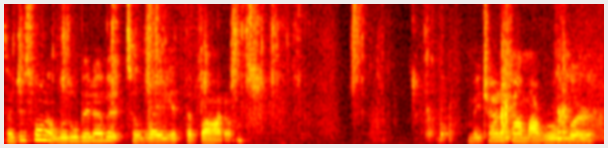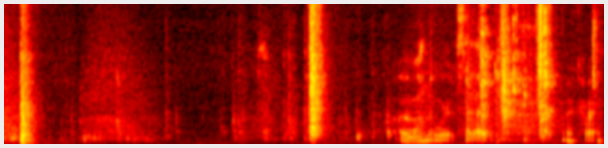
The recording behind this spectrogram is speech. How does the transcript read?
Because I just want a little bit of it to lay at the bottom. Let me try to find my ruler. Oh, I know where it's at. Okay.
